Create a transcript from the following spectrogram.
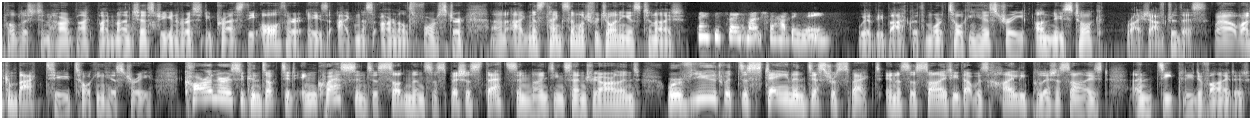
published in hardback by Manchester University Press. The author is Agnes Arnold Forster. And Agnes, thanks so much for joining us tonight. Thank you so much for having me. We'll be back with more Talking History on News Talk right after this. Well, welcome back to Talking History. Coroners who conducted inquests into sudden and suspicious deaths in 19th century Ireland were viewed with disdain and disrespect in a society that was highly politicised and deeply divided.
